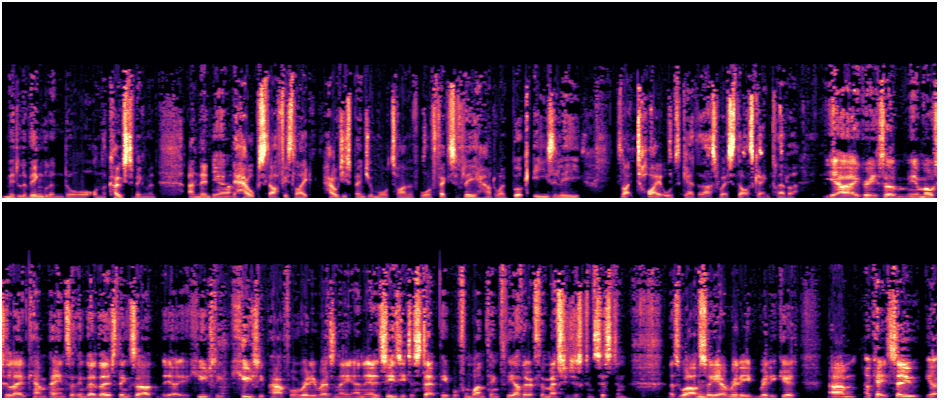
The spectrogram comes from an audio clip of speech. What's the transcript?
middle of England or on the coast of England. And then yeah. the help stuff is like, how do you spend your more time more effectively? How do I book easily? It's like tie it all together. That's where it starts getting clever. Yeah, I agree. So, you know, multi-layered campaigns. I think that those things are yeah, hugely, hugely powerful. Really resonate, and, and, it's easy to step people from one thing to the other if the message is consistent as well. Mm. So, yeah, really, really good. Um, okay, so yeah,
